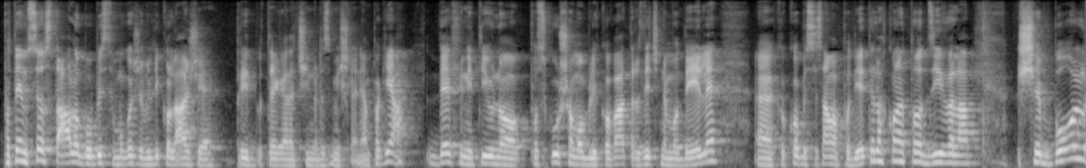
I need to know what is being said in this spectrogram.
Potem vse ostalo bo v bistvu mogoče veliko lažje priti do tega načina razmišljanja. Ampak ja, definitivno poskušamo oblikovati različne modele, eh, kako bi se sama podjetje lahko na to odzivala. Še bolj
